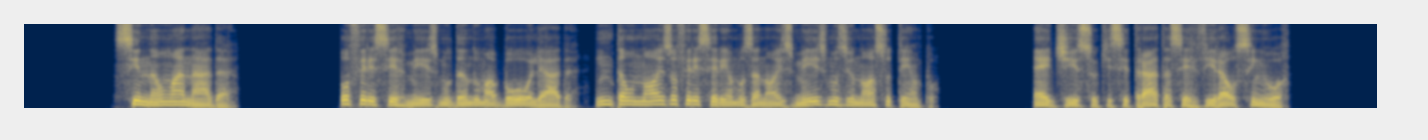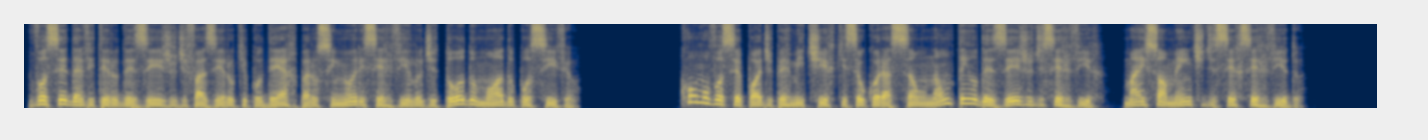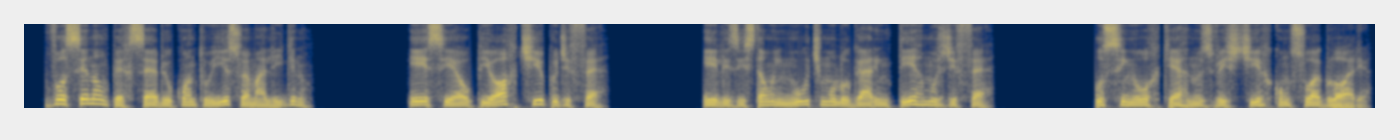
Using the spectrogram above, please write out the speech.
Se não há nada, oferecer mesmo dando uma boa olhada, então nós ofereceremos a nós mesmos e o nosso tempo. É disso que se trata servir ao Senhor. Você deve ter o desejo de fazer o que puder para o Senhor e servi-lo de todo modo possível. Como você pode permitir que seu coração não tenha o desejo de servir, mas somente de ser servido? Você não percebe o quanto isso é maligno? Esse é o pior tipo de fé. Eles estão em último lugar em termos de fé. O Senhor quer nos vestir com Sua glória.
